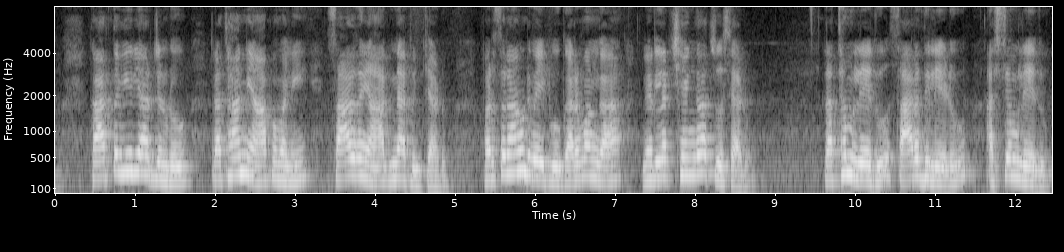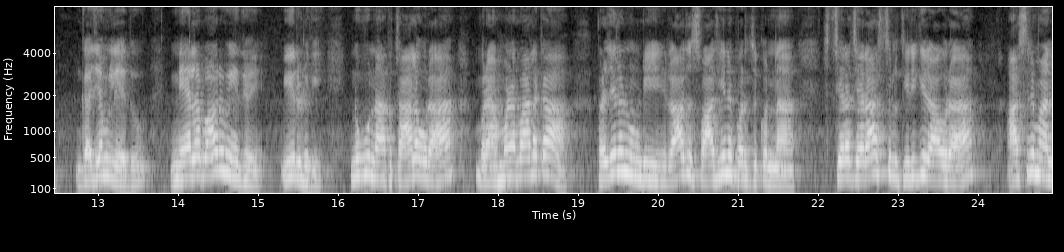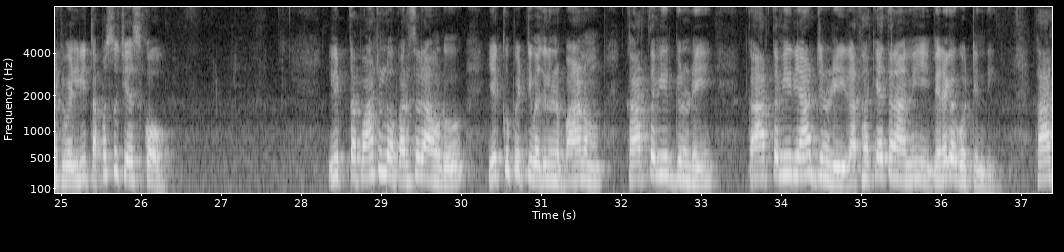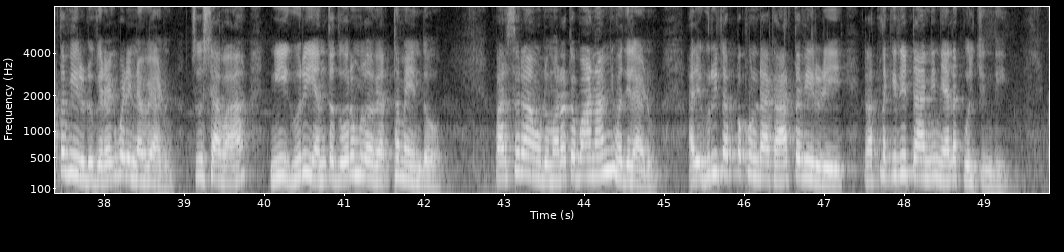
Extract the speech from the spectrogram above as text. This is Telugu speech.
కార్తవీర్యార్జునుడు రథాన్ని ఆపమని సారథిని ఆజ్ఞాపించాడు. పరశురాముడి వైపు గర్వంగా నిర్లక్ష్యంగా చూశాడు. రథం లేదు సారథి లేడు అశ్వం లేదు గజం లేదు నేలబారు మీది వీరుడివి. నువ్వు నాకు చాలవురా బ్రాహ్మణ బాలక! ప్రజల నుండి రాజు స్వాధీనపరుచుకున్న స్థిరచరాస్తులు తిరిగి రావురా ఆశ్రమానికి వెళ్ళి తపస్సు చేసుకో. లిప్తపాటులో పరశురాముడు ఎక్కుపెట్టి వదిలిన బాణం కార్తవీర్గునుడి కార్తవీర్యార్జునుడి రథకేతనాన్ని విరగగొట్టింది. కార్తవీరుడు విరగబడి నవ్వాడు. చూశావా? నీ గురి ఎంత దూరంలో వ్యర్థమైందో. పరశురాముడు మరొక బాణాన్ని వదిలాడు. అది గురి తప్పకుండా కార్తవీరుడి రత్నకిరీటాన్ని నేలకూల్చింది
